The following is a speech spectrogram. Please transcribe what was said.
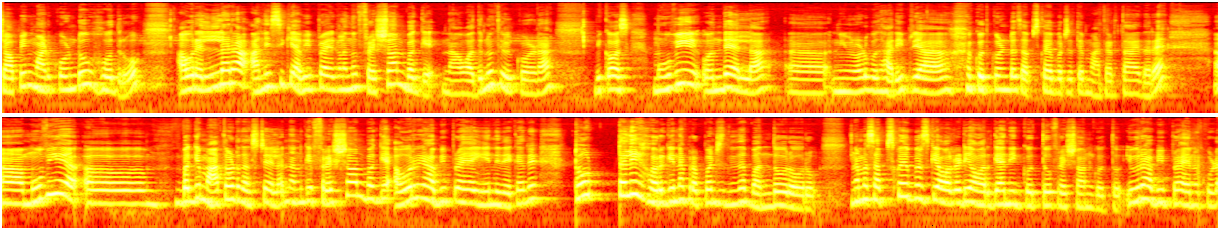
ಶಾಪಿಂಗ್ ಮಾಡಿಕೊಂಡು ಹೋದರು. ಅವರೆಲ್ಲರ ಅನಿಸಿಕೆ, ಅಭಿಪ್ರಾಯಗಳನ್ನು ಫ್ರೆಶ್ ಆನ್ ಬಗ್ಗೆ ನಾವು ಅದನ್ನು ತಿಳ್ಕೊಳ್ಳೋಣ. ಬಿಕಾಸ್ ಮೂವಿ ಒಂದೇ ಅಲ್ಲ ನೀವು ನೋಡ್ಬೋದು, ಹರಿಪ್ರಿಯಾ ಕೂತ್ಕೊಂಡು ಸಬ್ಸ್ಕ್ರೈಬರ್ ಜೊತೆ ಮಾತಾಡ್ತಾ ಇದ್ದಾರೆ. ಮೂವಿ ಬಗ್ಗೆ ಮಾತಾಡೋದು ಅಷ್ಟೇ ಅಲ್ಲ, ನನಗೆ ಫ್ರೆಶ್ ಆನ್ ಬಗ್ಗೆ ಅವರಿಗೆ ಅಭಿಪ್ರಾಯ ಏನಿದೆ? ಯಾಕಂದರೆ ಟೋಟಲಿ ಹೊರಗಿನ ಪ್ರಪಂಚದಿಂದ ಬಂದವರು ಅವರು. ನಮ್ಮ ಸಬ್ಸ್ಕ್ರೈಬರ್ಸ್ಗೆ ಆಲ್ರೆಡಿ ಆರ್ಗ್ಯಾನಿಕ್ ಗೊತ್ತು ಫ್ರೆಶ್ ಆನ್ ಗೊತ್ತು. ಇವರ ಅಭಿಪ್ರಾಯನೂ ಕೂಡ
